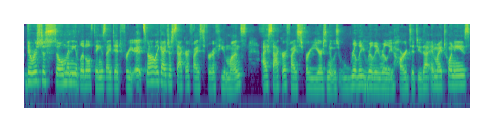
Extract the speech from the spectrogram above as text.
There was just so many little things I did for you. It's not like I just sacrificed for a few months. I sacrificed for years and it was really really really hard to do that in my 20s.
